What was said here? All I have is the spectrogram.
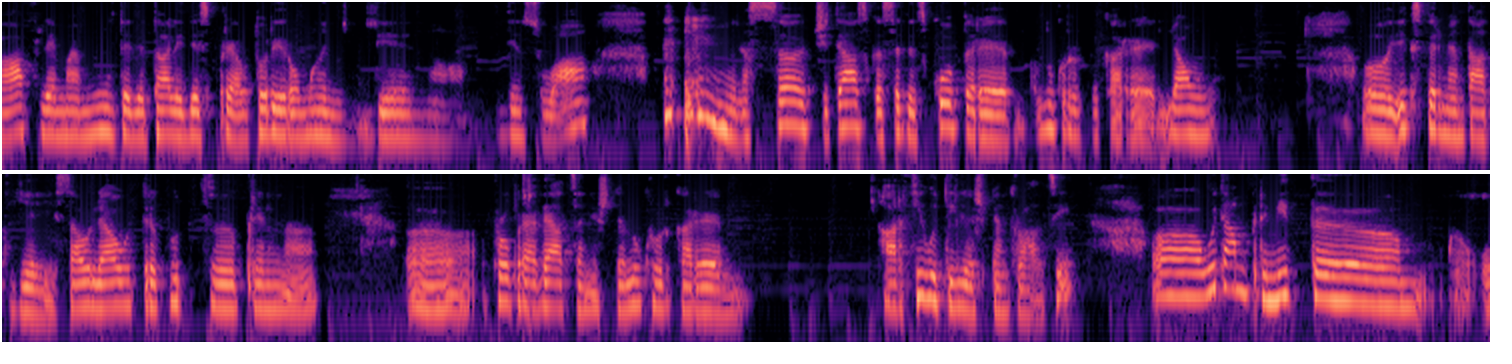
afle mai multe detalii despre autorii români din, din SUA, să citească, să descopere lucruri pe care le-au uh, experimentat ei sau le-au trecut uh, prin uh, propria viață niște lucruri care ar fi utile și pentru alții. Uh, uite, am primit uh, o,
